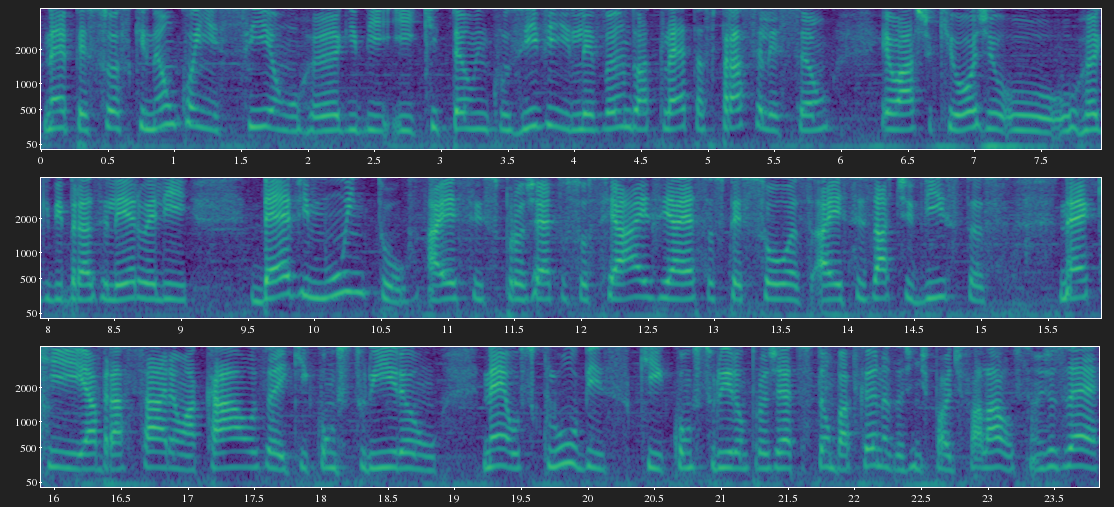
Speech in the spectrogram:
né, pessoas que não conheciam o rugby e que estão, inclusive, levando atletas para a seleção. Eu acho que hoje o, o rugby brasileiro ele deve muito a esses projetos sociais e a essas pessoas, a esses ativistas né, que abraçaram a causa e que construíram, né, os clubes que construíram projetos tão bacanas, a gente pode falar o São José,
